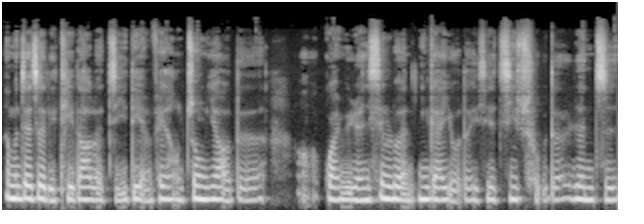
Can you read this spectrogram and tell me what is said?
那么在这里提到了几点非常重要的啊，关于人性论应该有的一些基础的认知。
